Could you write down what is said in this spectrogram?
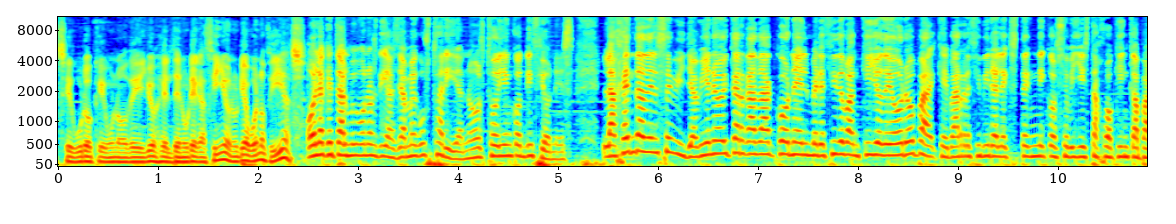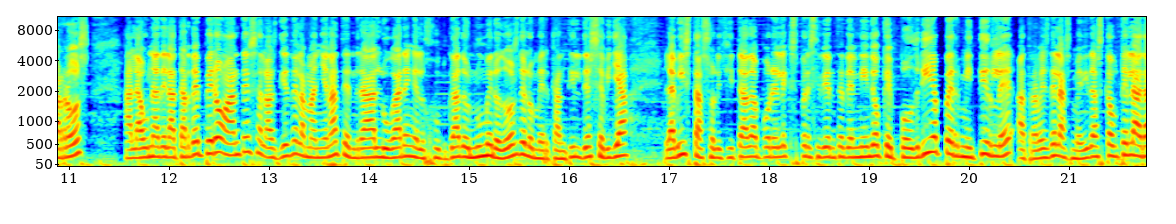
Seguro que uno de ellos es el de Nuria Gaciño. Nuria, buenos días. Hola, ¿qué tal? Muy buenos días. Ya me gustaría, no estoy en condiciones. La agenda del Sevilla viene hoy cargada con el merecido banquillo de oro para que va a recibir el ex técnico sevillista Joaquín Caparrós a la una de la tarde, pero antes a las 10 de la mañana tendrá lugar en el juzgado número 2 de lo mercantil de Sevilla la vista solicitada por el expresidente del Nido que podría permitirle, a través de las medidas cautelares,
